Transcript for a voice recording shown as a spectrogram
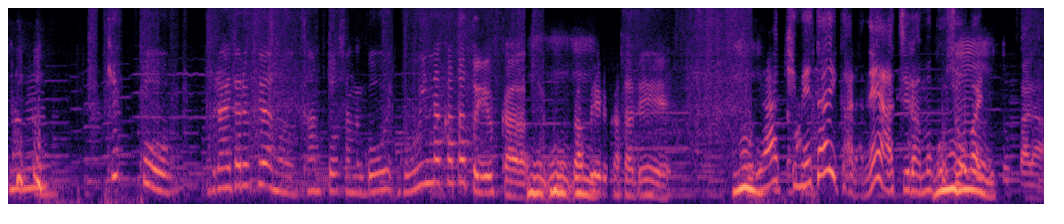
うん。結構ブライダルフェアの担当さんが強引強引な方というか、うんうんうん。あふれる方で、うん。いや決めたいからねあちらもご商売ですから。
